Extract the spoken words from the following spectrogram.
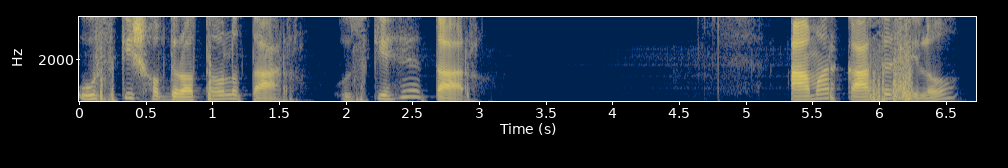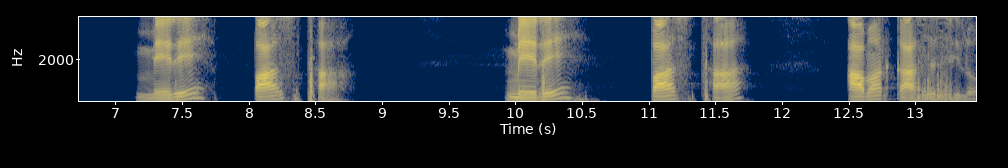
উস্কি শব্দের অর্থ হলো তার। উস্কি হে, তার। আমার কাছে ছিল, মেরে পাস থা। মেরে পাস থা আমার কাছে ছিল।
